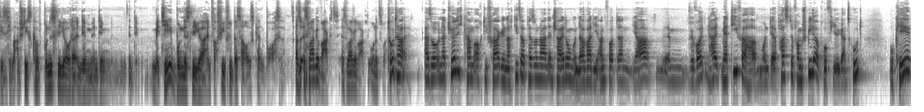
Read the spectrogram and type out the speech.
die sich im Abstiegskampf Bundesliga oder in dem in dem in dem Metier Bundesliga einfach viel viel besser auskennen. Boah, also es war gewagt, es war gewagt, ohne Zweifel. Total. Also natürlich kam auch die Frage nach dieser Personalentscheidung und da war die Antwort dann, ja, ähm, wir wollten halt mehr Tiefe haben und der passte vom Spielerprofil ganz gut. Okay,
